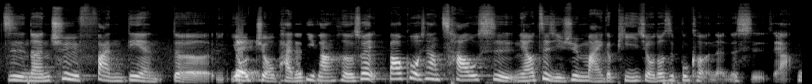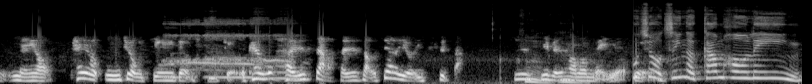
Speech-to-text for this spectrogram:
只能去饭店的有酒牌的地方喝，所以包括像超市，你要自己去买个啤酒都是不可能的事。这样没有，它有无酒精的啤酒，我看过很少很少，就要有一次吧。就是基本上都没有无酒精的干喉令，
